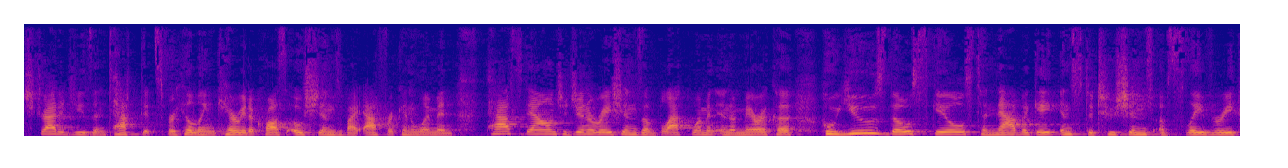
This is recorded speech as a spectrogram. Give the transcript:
Strategies and tactics for healing carried across oceans by African women, passed down to generations of black women in America who used those skills to navigate institutions of slavery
